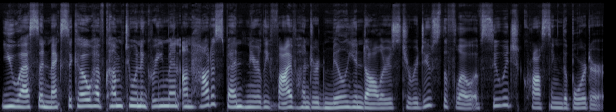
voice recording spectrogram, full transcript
U.S. and Mexico have come to an agreement on how to spend nearly $500 million to reduce the flow of sewage crossing the border.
